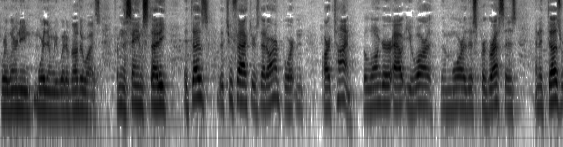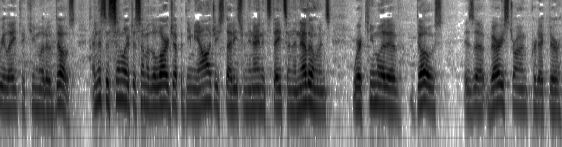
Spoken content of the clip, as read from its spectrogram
we're learning more than we would have otherwise. From the same study, it does, the two factors that are important are time. The longer out you are, the more this progresses, and it does relate to cumulative dose. And this is similar to some of the large epidemiology studies from the United States and the Netherlands, where cumulative dose is a very strong predictor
